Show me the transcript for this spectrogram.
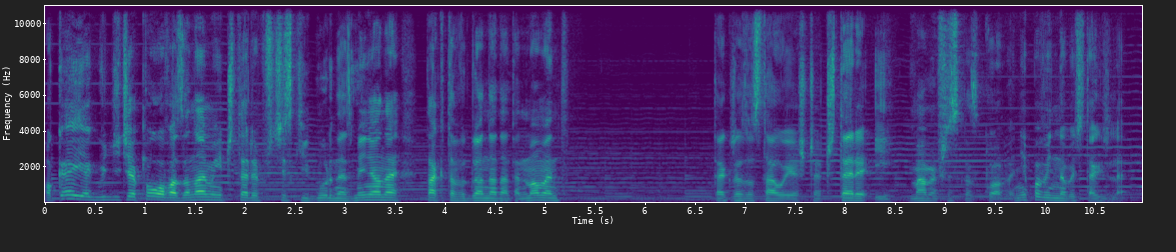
Ok, jak widzicie, połowa za nami, cztery przyciski górne zmienione. Tak to wygląda na ten moment. Także zostały jeszcze cztery i mamy wszystko z głowy. Nie powinno być tak źle.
